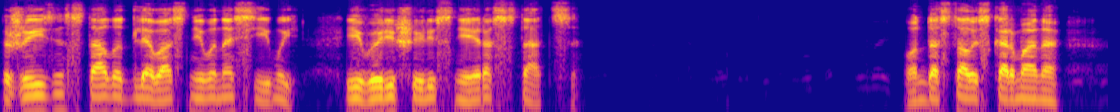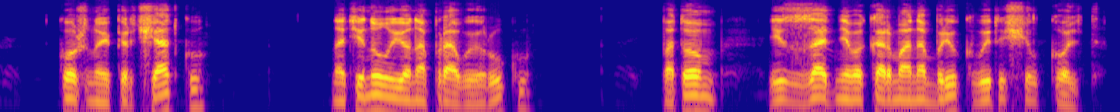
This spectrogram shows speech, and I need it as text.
жизнь стала для вас невыносимой, и вы решили с ней расстаться. Он достал из кармана кожаную перчатку, натянул ее на правую руку, потом из заднего кармана брюк вытащил кольт.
